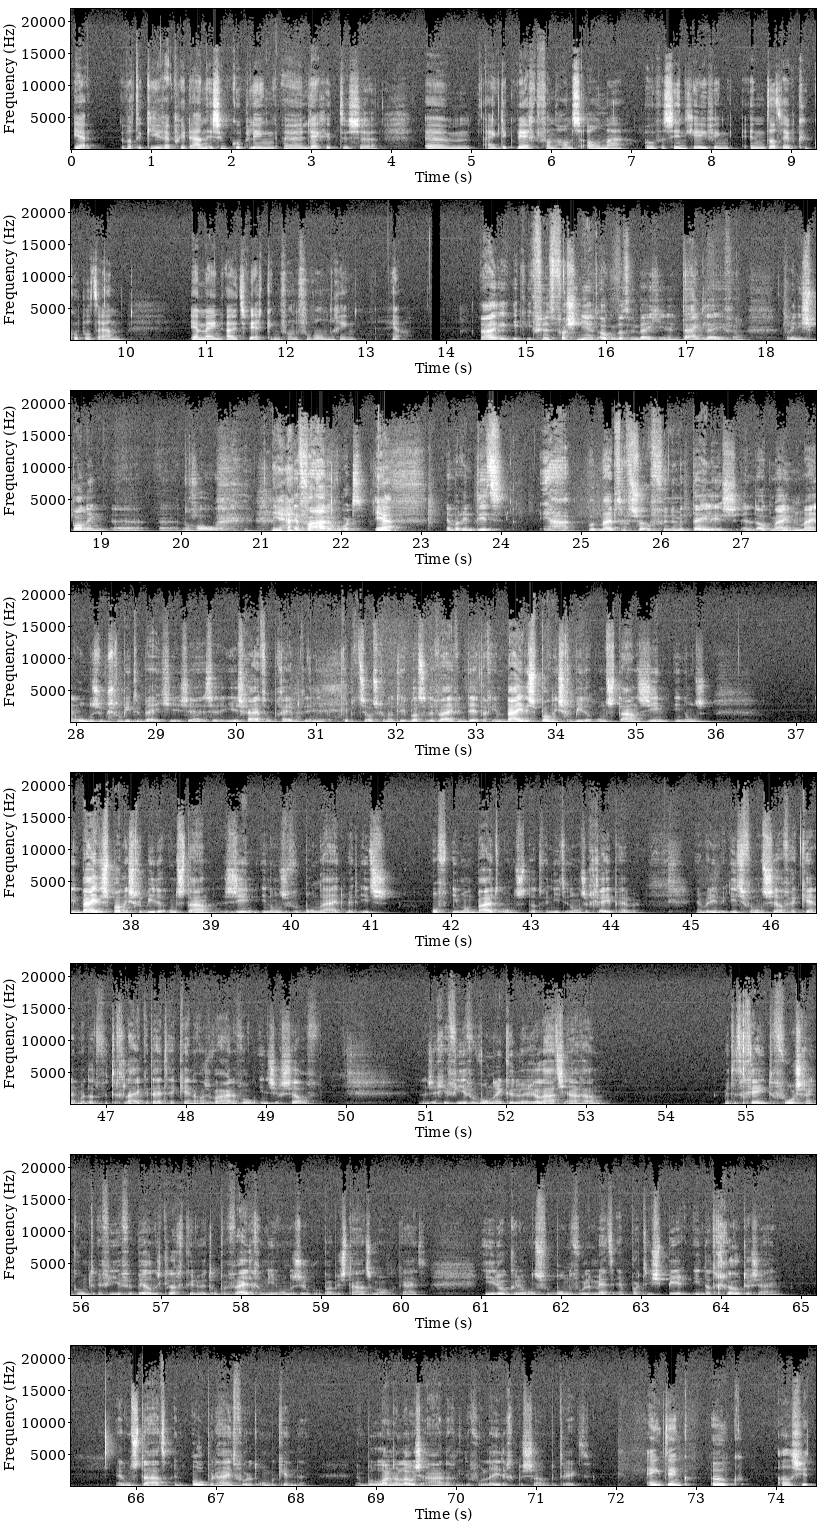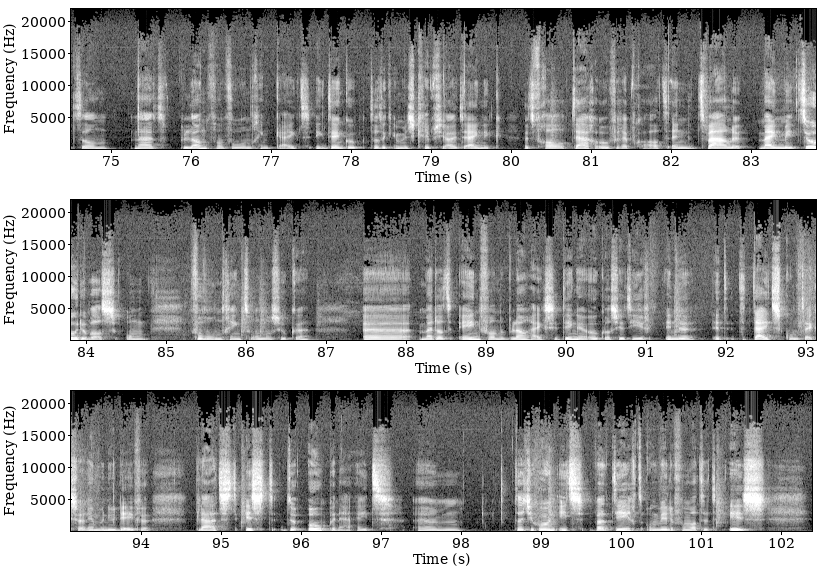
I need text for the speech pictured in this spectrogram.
Ja, wat ik hier heb gedaan is een koppeling eh, leggen tussen ehm, eigenlijk werk van Hans Alma over zingeving. En dat heb ik gekoppeld aan ja, mijn uitwerking van verwondering. Ja, ik, ik, ik vind het fascinerend ook omdat we een beetje in een tijd leven waarin die spanning eh, eh, nogal Ja, ervaren wordt. ja, En waarin dit, ja, wat mij betreft zo fundamenteel is. En het ook mijn, Mhm. mijn onderzoeksgebied een beetje is. Hè. Je schrijft op een gegeven moment, in, ik heb het zelfs genoteerd, bladzijde 35. In beide spanningsgebieden ontstaan zin in ons... In beide spanningsgebieden ontstaan zin in onze verbondenheid met iets of iemand buiten ons dat we niet in onze greep hebben. En waarin we iets van onszelf herkennen, maar dat we tegelijkertijd herkennen als waardevol in zichzelf. En dan zeg je, via verwondering kunnen we een relatie aangaan met hetgeen tevoorschijn komt en via verbeeldingskracht kunnen we het op een veilige manier onderzoeken op haar bestaansmogelijkheid. Hierdoor kunnen we ons verbonden voelen met en participeren in dat groter zijn. Er ontstaat een openheid voor het onbekende, een belangeloze aandacht die de volledige persoon betrekt. En ik denk ook als je dan naar het belang van verwondering kijkt. Ik denk ook dat ik in mijn scriptie uiteindelijk het vooral daarover heb gehad. En het dwalen mijn methode was om verwondering te onderzoeken. Eh, maar dat een van de belangrijkste dingen, ook als je het hier in de, de tijdscontext waarin we nu leven plaatst, is de openheid. Ehm, dat je gewoon iets waardeert omwille van wat het is.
